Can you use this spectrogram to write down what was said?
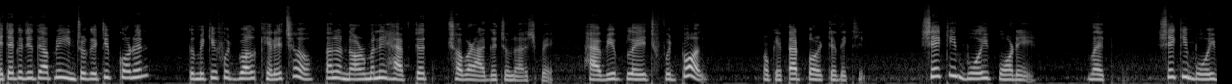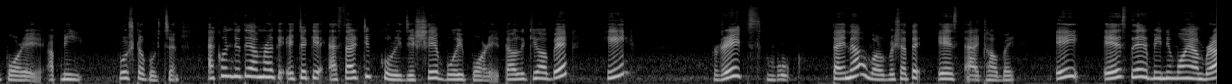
এটাকে যদি আপনি ইন্ট্রোগেটিভ করেন, তুমি কি ফুটবল খেলেছ? তাহলে নর্মালি হ্যাভটা সবার আগে চলে আসবে। Have you played football okay তারপরটা দেখি। সে কি বই পড়ে? লাইক সে কি বই পড়ে? আপনি প্রশ্ন করছেন। এখন যদি আমরা এটাকে অ্যাসার্টিভ করি যে সে বই পড়ে, তাহলে কি হবে? হি রেডস বুক তাই না? বর্বের সাথে এস অ্যাড হবে। এই এস এর বিনিময়ে আমরা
